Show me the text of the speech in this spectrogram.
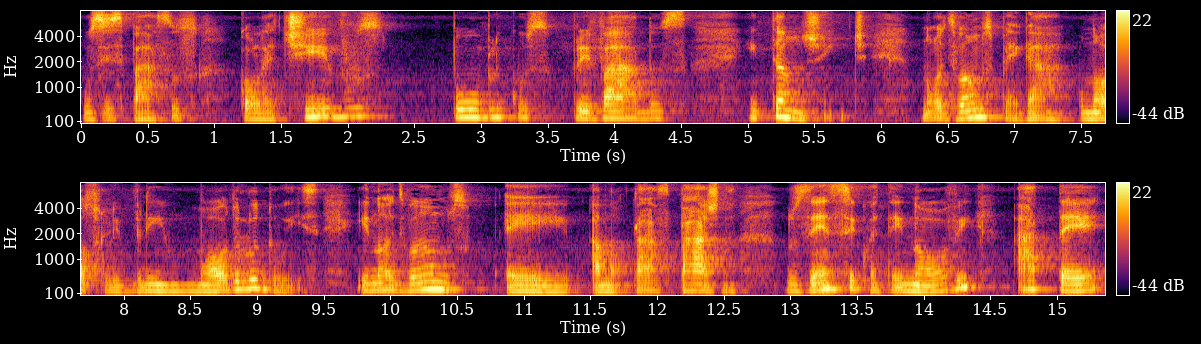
os espaços coletivos, públicos, privados. Então, gente, nós vamos pegar o nosso livrinho, módulo 2, e nós vamos é, anotar as páginas 259 até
